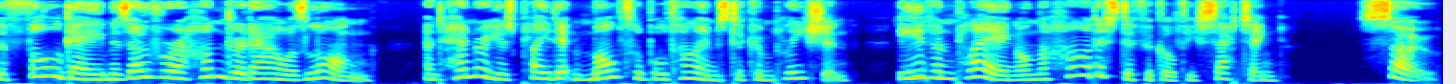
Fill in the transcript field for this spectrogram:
The full game is over a hundred hours long, and Henry has played it multiple times to completion, even playing on the hardest difficulty setting. So,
